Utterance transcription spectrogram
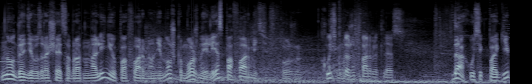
Ну, Дэнди возвращается обратно на линию, пофармил немножко. Можно и лес пофармить тоже. Хусик тоже фармит лес. Да, Хусик погиб,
